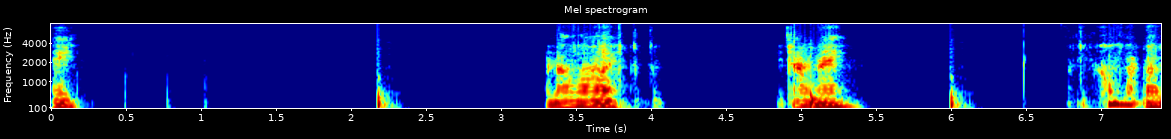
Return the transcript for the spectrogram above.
đây bắt đầu rồi chào này. Không bắt đầu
